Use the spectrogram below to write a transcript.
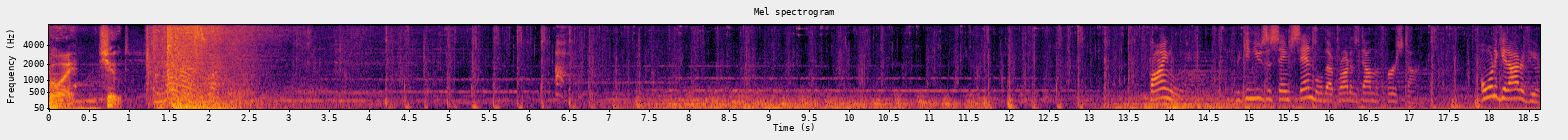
Boy, shoot. Same sand bowl that brought us down the first time. I want to get out of here.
